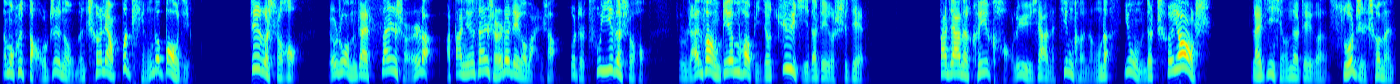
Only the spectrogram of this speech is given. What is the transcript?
那么会导致呢，我们车辆不停的报警。这个时候，比如说我们在三十的啊，大年三十的这个晚上，或者初一的时候，就是燃放鞭炮比较聚集的这个时间，大家呢可以考虑一下呢，尽可能的用我们的车钥匙来进行的这个锁止车门，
